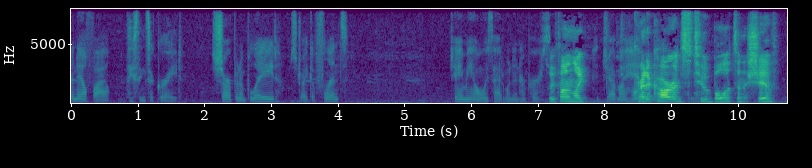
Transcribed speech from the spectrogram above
A nail file. These things are great. Sharpen a blade, strike a flint. Jamie always had one in her purse. So we found like I'd jab my hand credit cards, two bullets, and a shiv.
